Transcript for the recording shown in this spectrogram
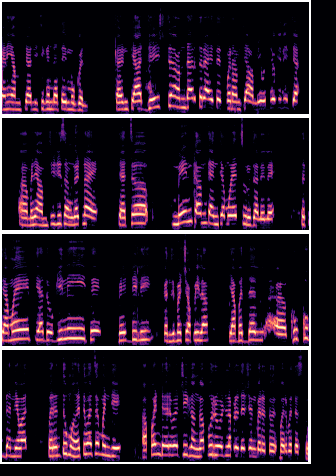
आणि आमच्या निशिगंधाताई मुघल. कारण त्या ज्येष्ठ आमदार तर आहेतच पण आमच्या आम्ही उद्योगिनीच्या म्हणजे आमची जी संघटना आहे त्याचं मेन काम त्यांच्यामुळेच सुरू झालेलं आहे. तर त्यामुळे या दोघींनी इथे भेट दिली कन्झ्युमर शॉपीला याबद्दल खूप खूप धन्यवाद. परंतु महत्त्वाचं म्हणजे आपण दरवर्षी गंगापूर रोडला प्रदर्शन भरतो भरवत असतो.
